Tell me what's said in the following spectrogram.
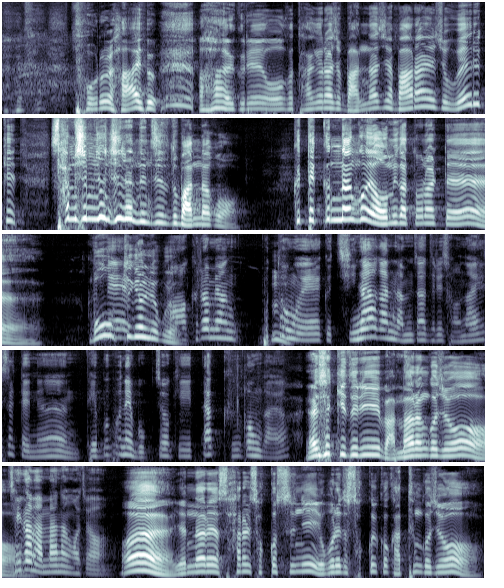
뭐를 아유 아 그래요 그 당연하죠 만나지 말아야죠 왜 이렇게 30년 지났는지도 만나고 그때 끝난 거예요 어미가 떠날 때. 뭐 근데, 어떻게 하려고요? 아, 그러면 보통 왜그 지나간 남자들이 전화했을 때는 대부분의 목적이 딱 그건가요? 애새끼들이 만만한 거죠. 제가 만만한 거죠. 예, 옛날에 살을 섞었으니 이번에도 섞을 것 같은 거죠.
